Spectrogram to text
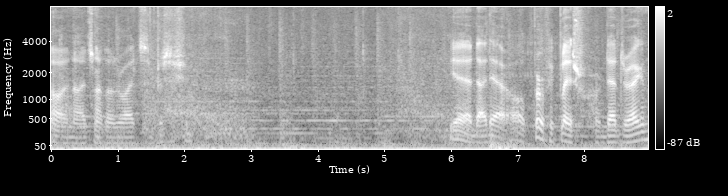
Oh no, it's not the right position. Yeah, die there. Oh, perfect place for that dragon.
